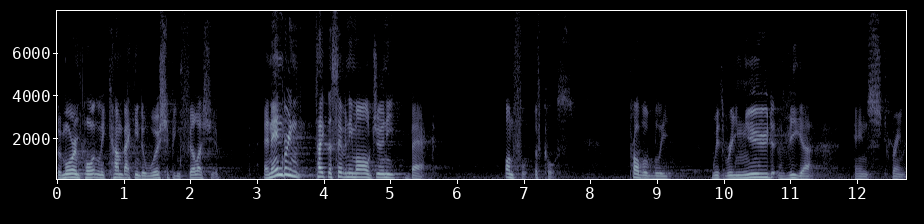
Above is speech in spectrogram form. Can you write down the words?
but more importantly, come back into worshipping fellowship, and then bring, take the 70 mile journey back on foot, of course, probably with renewed vigor and strength.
